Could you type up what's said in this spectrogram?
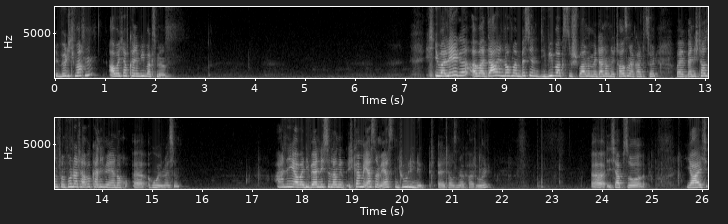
Würde ich machen, aber ich habe keine V-Bucks mehr. Ich überlege, aber dahin noch mal ein bisschen die V-Bucks zu sparen und mir dann noch eine 1000er Karte zu holen. Weil wenn ich 1500 habe, kann ich mir ja noch äh, holen, weißt du? Ah nee, aber die werden nicht so lange. Ich kann mir erst am 1. Juli eine äh, 1000er Karte holen. Äh, ich habe so. Ja, ich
